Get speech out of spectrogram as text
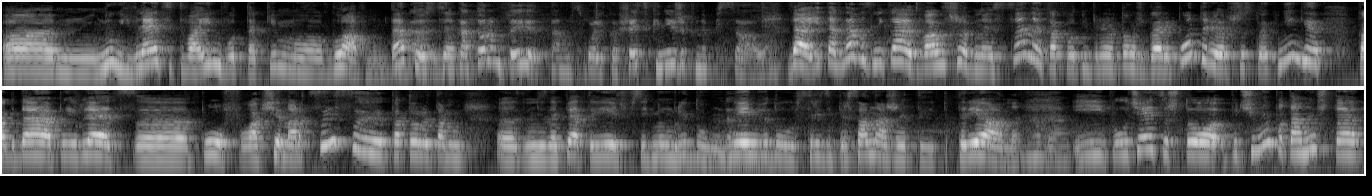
ну, является твоим вот таким э, главным, да, да то есть... За которым ты там сколько, шесть книжек написала. Да, и тогда возникают волшебные сцены, как вот, например, в том же Гарри Поттере в шестой книге, когда появляется э, Пов вообще нарциссы, который там, э, не знаю, пятый эльф в седьмом ряду, да. ну, я имею в виду среди персонажей этой Патериана. Ну, да. И получается, что почему? Потому что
